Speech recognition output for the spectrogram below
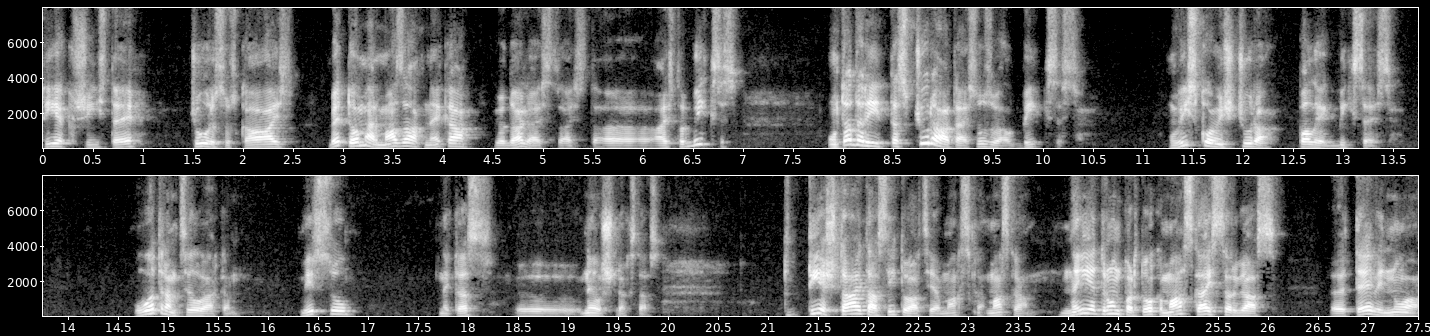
tiek šīs te čuras uz kājas, bet tomēr mazāk nekā, jo daļa aiz, aiz, aiztur bikses. Un tad arī tas čurātājs uzvelk bikses. Un viss, ko viņš čurā, paliek biksēs. Otram cilvēkam virsū nekas uh, neuzšrakstās. Tieši tā ir tā situācija ar maskām. Neiet runa par to, ka maska aizsargās e, tevi no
